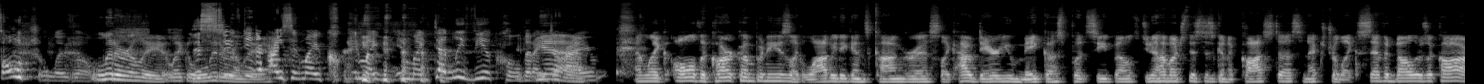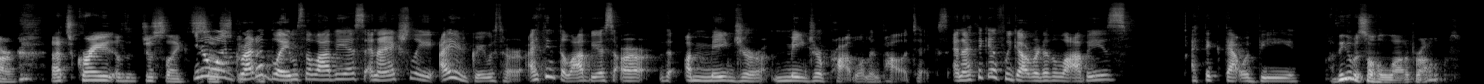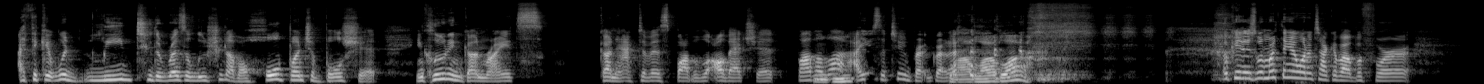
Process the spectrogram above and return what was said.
socialism. literally, like, The literally. safety device in my in my in my deadly vehicle that I Yeah. drive. and like all the car companies like lobbied against Congress. Like, how dare you make us put seatbelts? Do you know how much this is going to cost us? An extra like seven dollars a car. That's great. Just like You know so what? stupid. Greta blames the lobbyists, and I actually I agree with her. I think the lobbyists are the, a major major problem in politics, and I think if we got rid of the lobbies, I think that would be. I think it would solve a lot of problems. I think it would lead to the resolution of a whole bunch of bullshit, including gun rights, gun activists, blah blah blah, all that shit. Blah blah blah. Mhm. I use it too, Bre- Greta. Blah blah blah. Okay, there's one more thing I want to talk about before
